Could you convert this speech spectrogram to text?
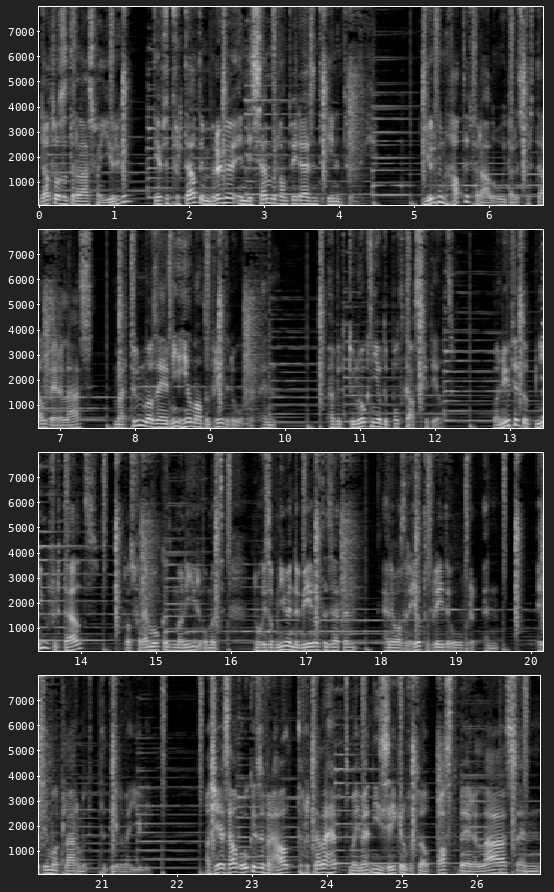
Dat was het relaas van Jurgen. Hij heeft het verteld in Brugge in december van 2021. Jurgen had dit verhaal ooit al eens verteld bij Relaas, maar toen was hij er niet helemaal tevreden over en we hebben het toen ook niet op de podcast gedeeld. Maar nu heeft hij het opnieuw verteld. Het was voor hem ook een manier om het nog eens opnieuw in de wereld te zetten en hij was er heel tevreden over en is helemaal klaar om het te delen met jullie. Als jij zelf ook eens een verhaal te vertellen hebt, maar je bent niet zeker of het wel past bij Relaas en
